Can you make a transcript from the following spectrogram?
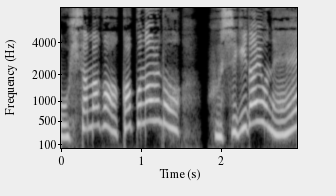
お日様が赤くなるの不思議だよね。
